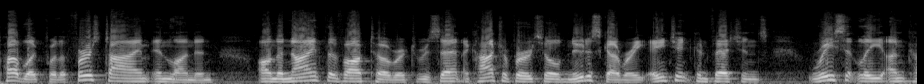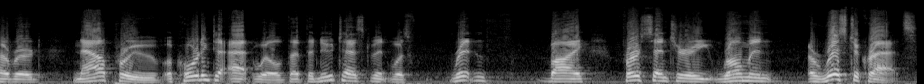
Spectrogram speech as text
public for the first time in London on the 9th of October to present a controversial new discovery. Ancient confessions recently uncovered now prove, according to Atwill, that the New Testament was written by first century Roman aristocrats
